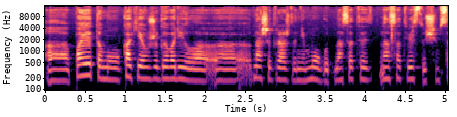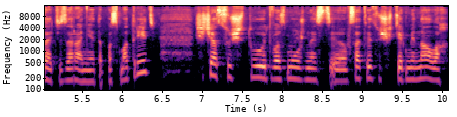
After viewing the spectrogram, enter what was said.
А, поэтому, как я уже говорила, э, наши граждане могут на соответствующем сайте заранее это посмотреть. Сейчас существует возможность э, в соответствующих терминалах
